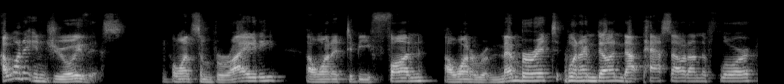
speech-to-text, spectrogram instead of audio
I want to enjoy this. Mm-hmm. I want some variety. I want it to be fun. I want to remember it when I'm done, not pass out on the floor.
